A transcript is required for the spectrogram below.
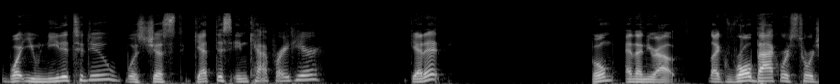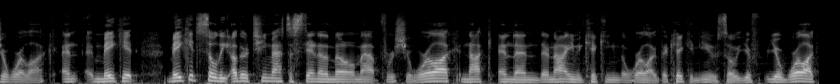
what you needed to do was just get this incap right here, get it, boom, and then you're out like roll backwards towards your warlock and make it make it so the other team has to stand in the middle of the map for your warlock not and then they're not even kicking the warlock they're kicking you. So your your warlock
